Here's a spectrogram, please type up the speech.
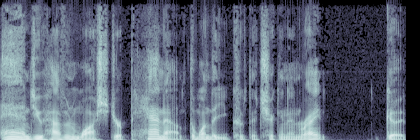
And you haven't washed your pan out, the one that you cooked the chicken in, right? Good.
